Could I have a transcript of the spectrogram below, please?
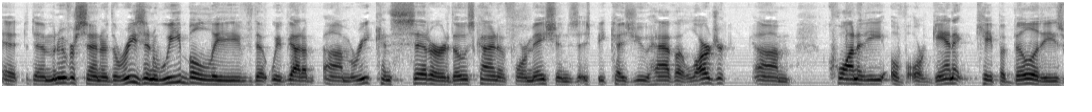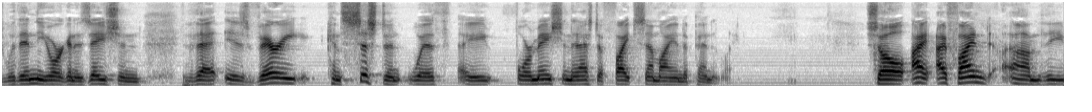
At, the Maneuver Center, the reason we believe that we've got to um, reconsider those kind of formations is because you have a larger um, quantity of organic capabilities within the organization that is very consistent with a formation that has to fight semi-independently. So I, I find um, the,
